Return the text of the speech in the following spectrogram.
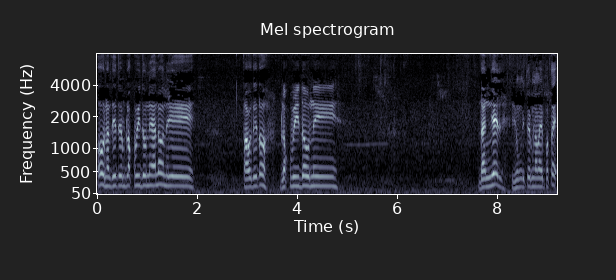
Oh, nandito yung Black Widow ni ano ni tawag dito, Black Widow ni Daniel, yung itim na may puti.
